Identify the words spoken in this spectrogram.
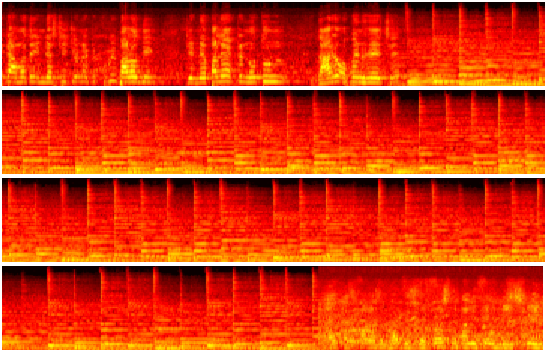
এটা আমাদের ইন্ডাস্ট্রির জন্য একটা খুবই ভালো দিক যে নেপালে একটা নতুন দ্বার ওপেন হয়েছে। As far as I've heard, this is the first Nepali film being screened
